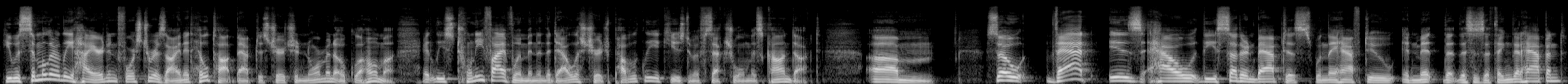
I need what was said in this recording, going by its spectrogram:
He was similarly hired and forced to resign at Hilltop Baptist Church in Norman, Oklahoma. At least 25 women in the Dallas church publicly accused him of sexual misconduct. Um, so that is how the Southern Baptists, when they have to admit that this is a thing that happened,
